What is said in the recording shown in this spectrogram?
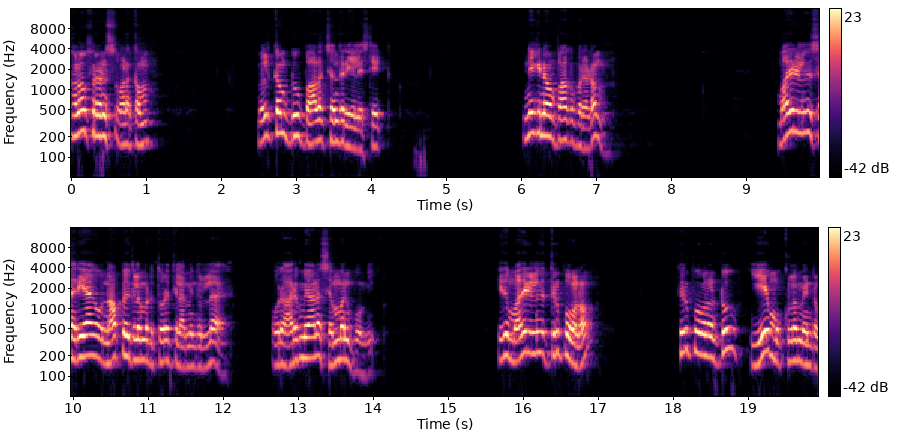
ஹலோ ஃப்ரெண்ட்ஸ் வணக்கம். Welcome to Balachander real estate இன்றைக்கி நாம் பார்க்க போகிற இடம் மதுரையிலிருந்து சரியாக ஒரு நாற்பது கிலோமீட்டர் தூரத்தில் அமைந்துள்ள ஒரு அருமையான செம்மண் பூமி. இது மதுரையிலிருந்து திருப்புவனம். திருப்புவனம் டு ஏ முக்குளம் என்ற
